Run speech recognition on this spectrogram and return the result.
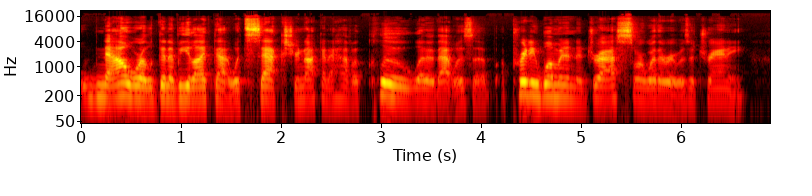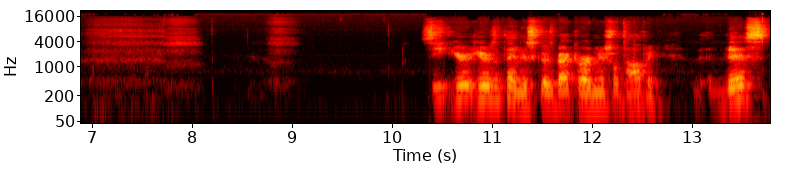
Now we're gonna be like that with sex. You're not gonna have a clue whether that was a, a pretty woman in a dress or whether it was a tranny. See, here, here's the thing. This goes back to our initial topic. This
